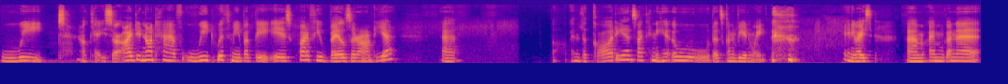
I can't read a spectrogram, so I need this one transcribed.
Wheat. Okay, so I do not have wheat with me, but there is quite a few bales around here. Uh, oh, and the Guardians, I can hear. Oh, that's going to be annoying. Anyways, um, I'm going to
